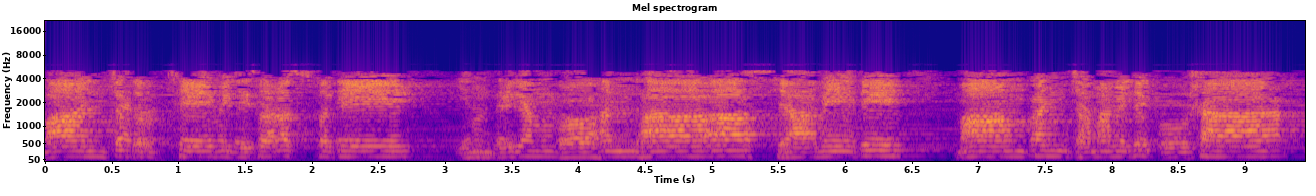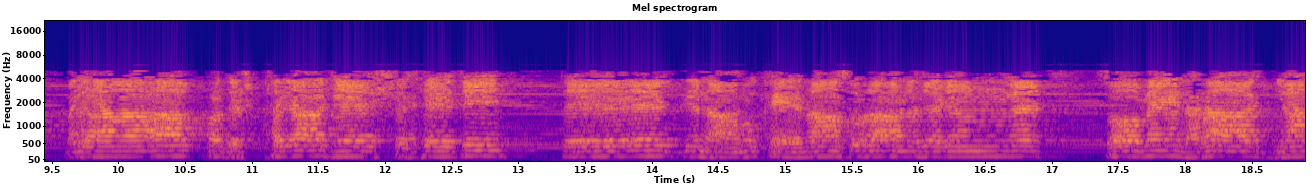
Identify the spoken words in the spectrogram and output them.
माम् चतुर्थीमिति सरस्वती। इन्द्रियम् वोहन्धास्यामीति माम् पञ्चममिति पूषा। मया प्रतिष्ठया जेष्यसेति तेऽग्निनामुखेनासुरानजयन् सोमेन राज्ञा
